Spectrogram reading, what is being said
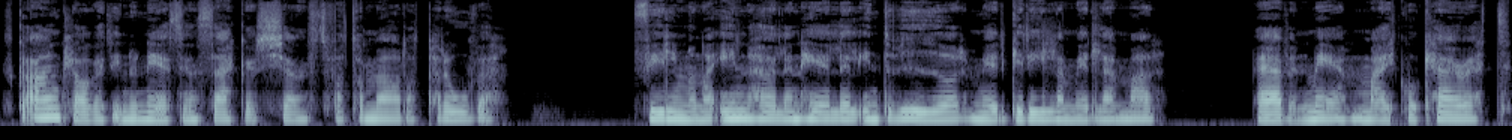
ska ha anklagat Indonesiens säkerhetstjänst för att ha mördat Per-Ove. Filmerna innehöll en hel del intervjuer med gerillamedlemmar, även med Michael Carrett,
